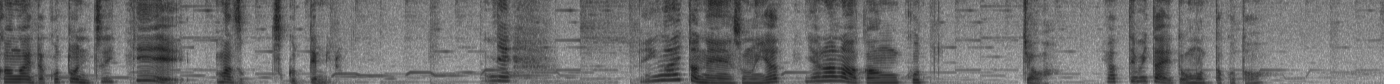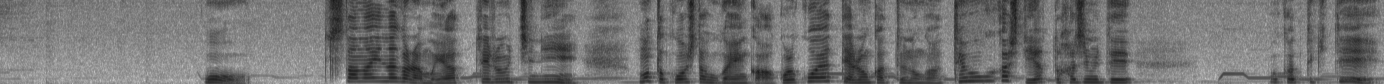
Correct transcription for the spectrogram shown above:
考えたことについてまず作ってみる。で意外とねそのややらなあかんこっちゃわやってみたいと思ったことを拙いながらもやってるうちにもっとこうした方がええんか。これこうやってやるんかっていうのが手を動かしてやっと初めて分かってきて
